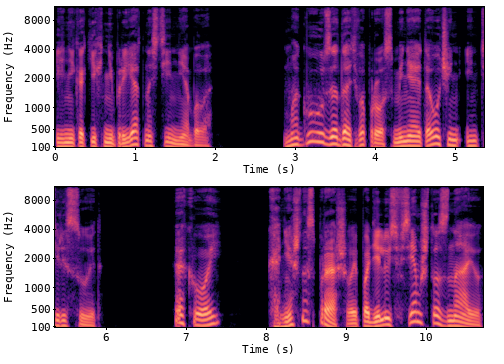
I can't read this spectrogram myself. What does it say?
и никаких неприятностей не было. Могу задать вопрос, меня это очень интересует. Какой? Конечно, спрашивай, поделюсь всем, что знаю.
